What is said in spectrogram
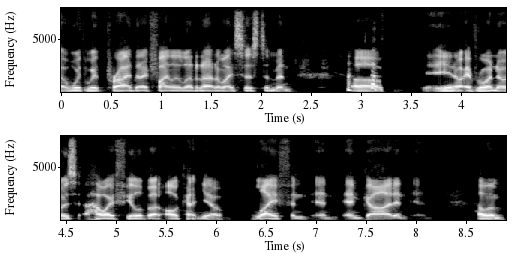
uh, with with pride that I finally let it out of my system. And uh, you know, everyone knows how I feel about all kind, you know, life and and and God, and and how I'm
